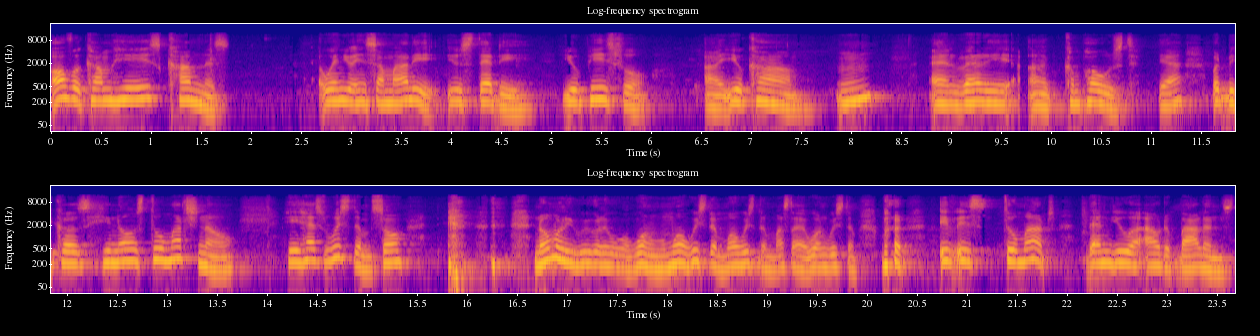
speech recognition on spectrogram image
overcome his calmness. When you're in samadhi, you steady, you peaceful, uh, you calm, mm? and very uh, composed. Yeah, but because he knows too much now, he has wisdom. So normally we will want more wisdom, more wisdom, master, I want wisdom. But if it's too much, then you are out of balance.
